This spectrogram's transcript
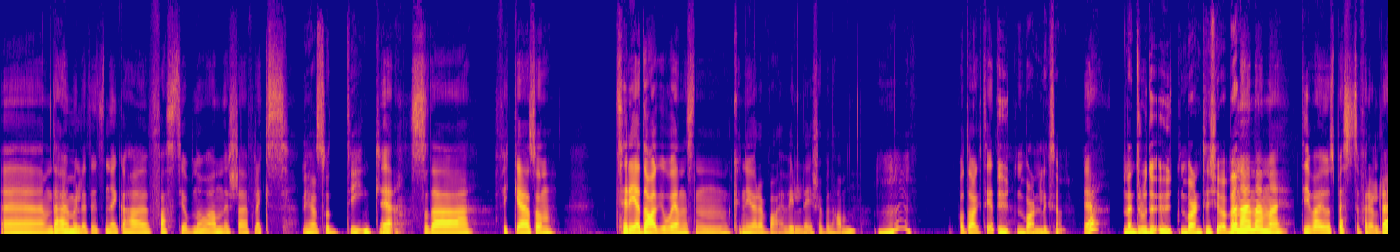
Um, det har jeg mulighet til, siden jeg ikke har fast jobb nå. Anders er flex. ja, så digg. Ja, så da fikk jeg sånn tre dager hvor jeg nesten kunne gjøre hva jeg ville i København. Mm. På dagtid. Uten barn, liksom? Ja. Men dro du uten barn til Kjøben? Nei, nei, nei. De var jo hos besteforeldre.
